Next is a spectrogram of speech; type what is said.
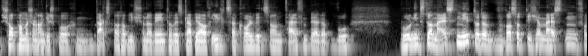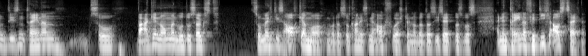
Shop haben wir schon angesprochen, Daxbach habe ich schon erwähnt, aber es gab ja auch Ilzer, Kollwitzer und Pfeifenberger. Wo, wo nimmst du am meisten mit oder was hat dich am meisten von diesen Trainern so wahrgenommen, wo du sagst, so möchte ich es auch gern machen oder so kann ich es mir auch vorstellen oder das ist etwas, was einen Trainer für dich auszeichnet?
